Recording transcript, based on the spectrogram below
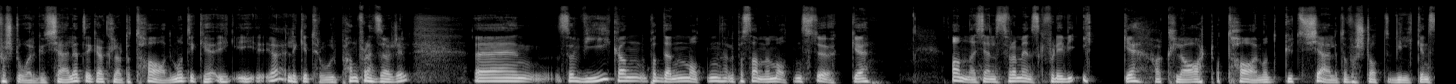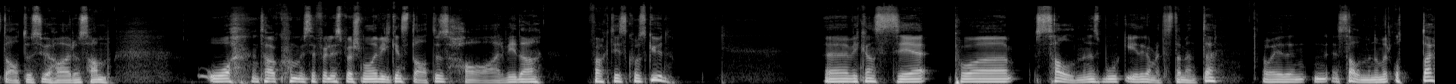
forstår Guds kjærlighet, ikke har klart å ta det imot, ikke, ja, eller ikke tror på han for den saks skyld. Eh, så vi kan på den måten, eller på samme måten, søke anerkjennelse fra mennesker fordi vi ikke har klart å ta imot Guds kjærlighet og forstått hvilken status vi har hos ham. Og da kommer selvfølgelig spørsmålet hvilken status har vi da faktisk hos Gud? Eh, vi kan se på Salmenes bok i Det gamle testamentet, og i den, salme nummer åtte,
